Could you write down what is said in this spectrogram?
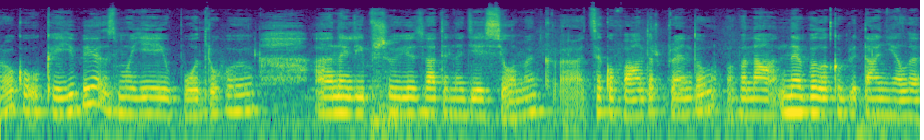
році у Києві з моєю подругою. Найліпшою звати Надія Сьомик. Це кофаундер бренду. Вона не в Великобританії, але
